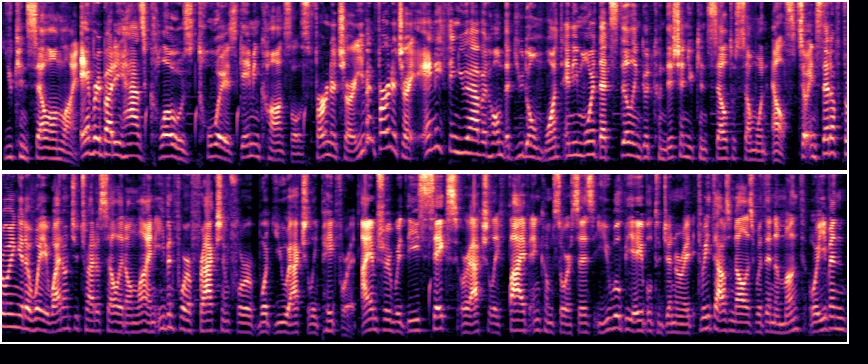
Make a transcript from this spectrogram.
you can sell online. Everybody has clothes, toys, gaming consoles, furniture, even furniture, anything you have at home that you don't want anymore that's still in good condition, you can sell to someone else. So instead of throwing it away, why don't you try to sell it online, even for a fraction for what you actually paid for it? I am sure with these six or actually five income sources, you will be able to generate $3,000 within a month or even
